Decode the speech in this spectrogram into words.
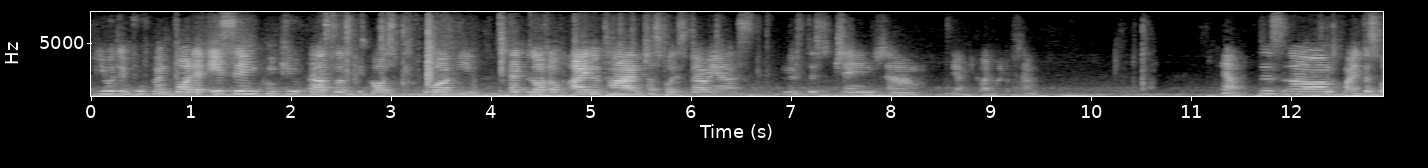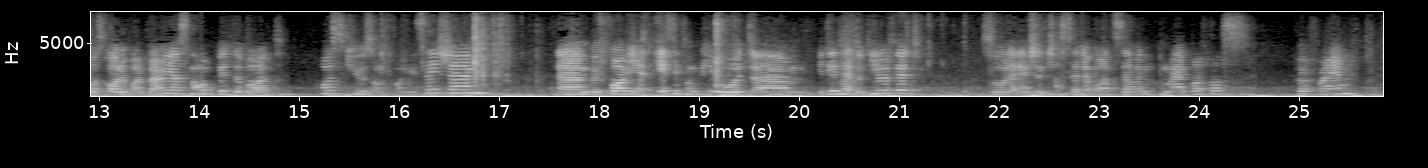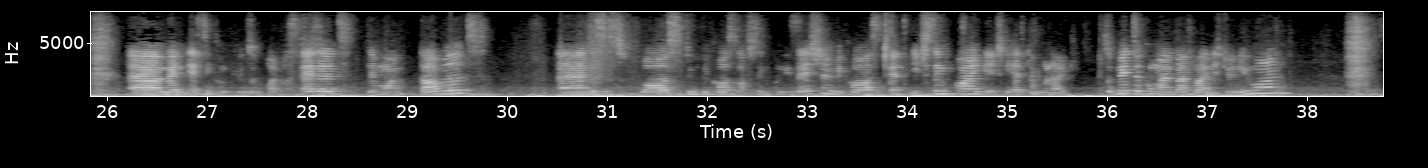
huge improvement for the async compute passes because before we had a lot of idle time just for these barriers. With this change, um, yeah, we got rid of them. Yeah, this um, right. This was all about barriers. Now a bit about host queues on synchronization. Um, before we had async compute, um, we didn't have to deal with it. So the engine just had about seven command buffers per frame. Um, when async compute support was added, the amount doubled. And this is, was due because of synchronization, because at each sync point, we actually had to like submit the command buffer and issue a new one.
